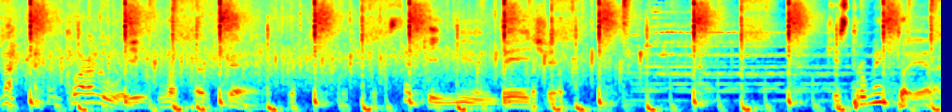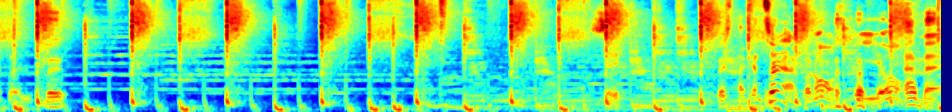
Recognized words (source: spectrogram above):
Ma ancora lui? Ma perché? Sai che il mio invece... Che strumento era quello? Beh. Sì. Questa canzone la conosco io. Eh beh,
